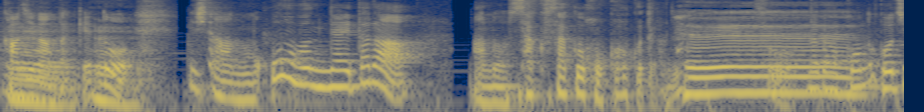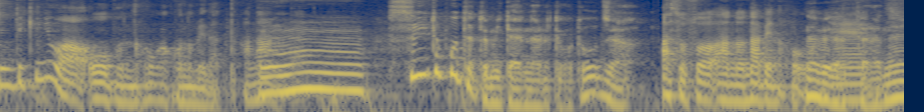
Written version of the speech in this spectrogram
感じなんだけど、うん。あのオーブンで焼いたらあのサクサクホクホクって感じ。へだから個人的にはオーブンの方が好みだったかな、うん。スイートポテトみたいになるってこと？じゃあ。あそうそうあの鍋の方が、ね、鍋だったらね。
